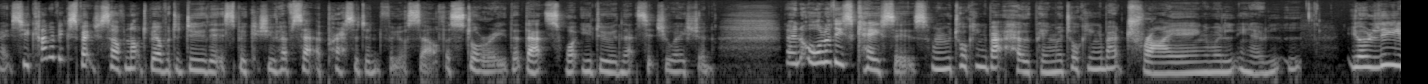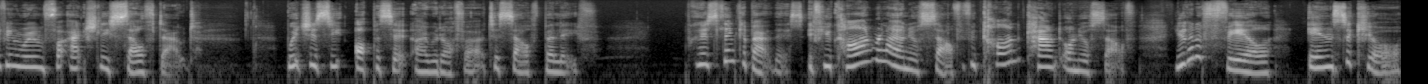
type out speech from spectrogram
Right? So you kind of expect yourself not to be able to do this because you have set a precedent for yourself, a story that that's what you do in that situation. Now, in all of these cases, when we're talking about hoping, we're talking about trying, we're, you know, you're leaving room for actually self doubt, which is the opposite I would offer to self belief. Because think about this if you can't rely on yourself, if you can't count on yourself, you're going to feel insecure.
